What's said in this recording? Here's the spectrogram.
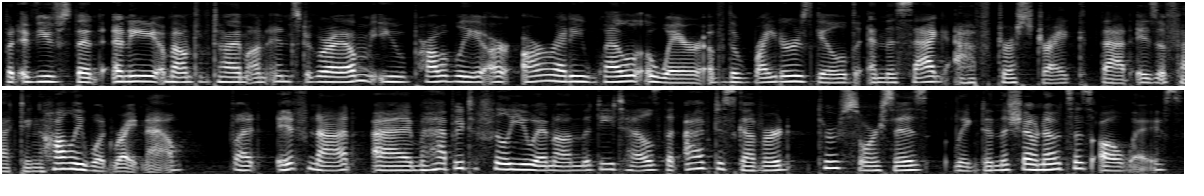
But if you've spent any amount of time on Instagram, you probably are already well aware of the Writers Guild and the SAG AFTRA strike that is affecting Hollywood right now. But if not, I'm happy to fill you in on the details that I've discovered through sources linked in the show notes as always.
